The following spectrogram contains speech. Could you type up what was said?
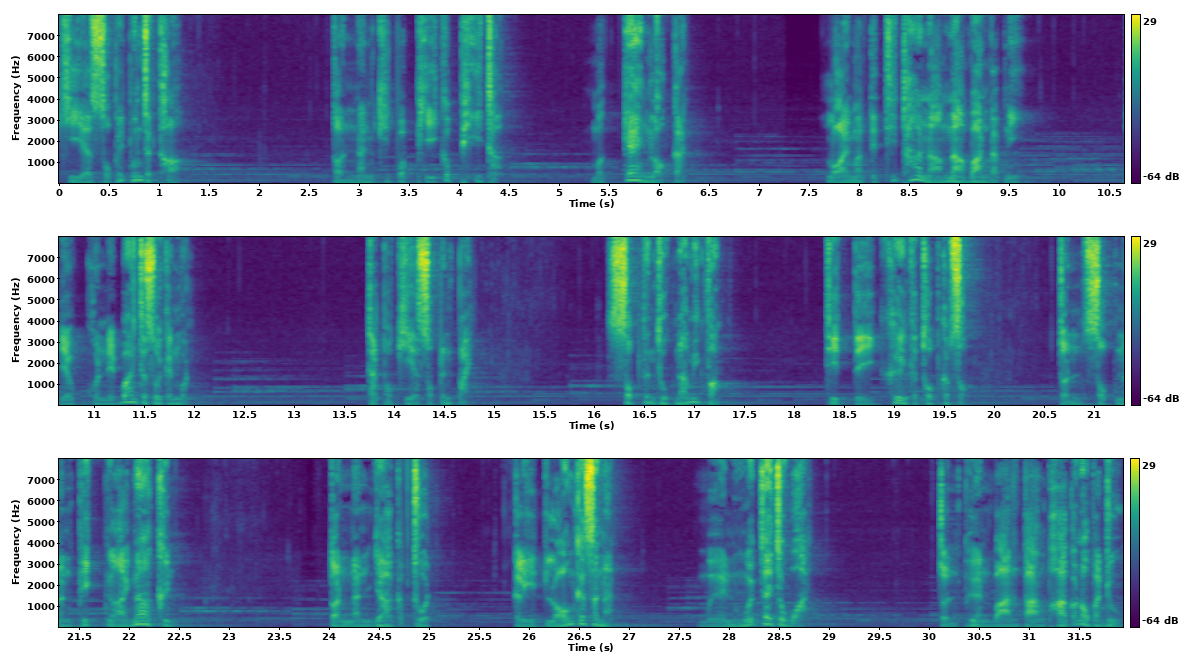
เขี่ยศพให้พ้นจากท่าตอนนั้นคิดว่าผีก็ผีเถอะ มาแกล้งหลอกกัน ลอยมาติดที่ท่าน้ำหน้าบ้านแบบนี้ เดี๋ยวคนในบ้านจะซวยกันหมด แต่พอเคลียศพนั้นไป ศพนั้นถูกน้ำอีกฝั่ง ที่ตีขึ้นกระทบกับศพ จนศพนั้นพลิกหงายหน้าขึ้น ตอนนั้นยากับทวด กรีดร้องกันสนั่นเหมือนหัวใจจะวาย จนเพื่อนบ้านต่างพากันออกมาดู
